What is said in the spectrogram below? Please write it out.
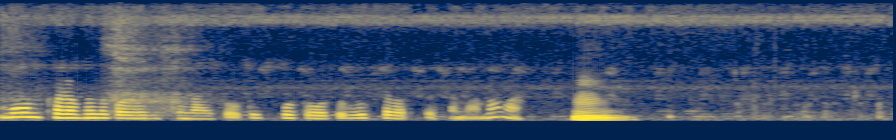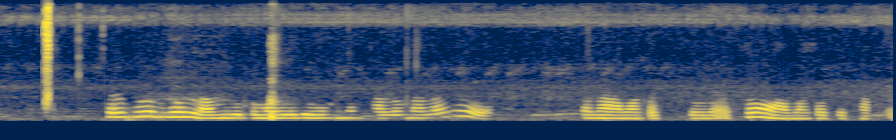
মন খারাপ হলে করার কিছু নাই তো ও তো ছোট তো বুঝতে পারতেছে না না? হুম। তারপরে বললাম যে তোমার যদি ওখানে ভালো না লাগে তাহলে আমার কাছে চলে আসো আমার কাছে থাকো।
